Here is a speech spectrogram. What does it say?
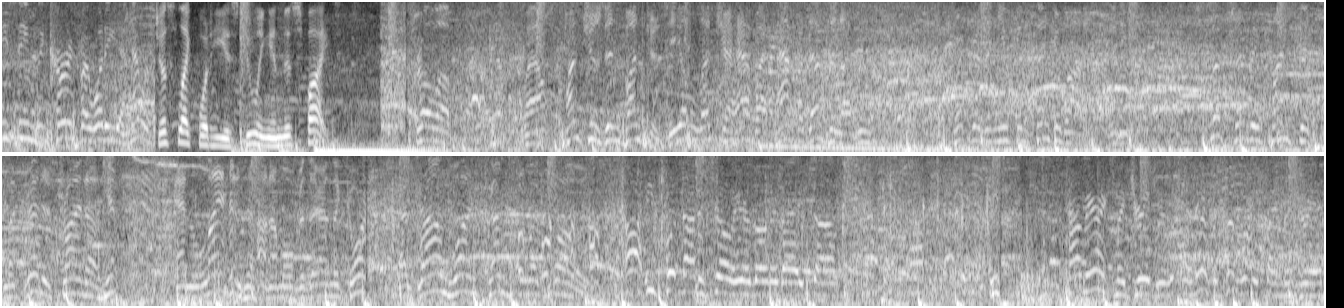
he seems encouraged by what he, and that was just like what he is doing in this fight. Throw up, well, punches in bunches. He'll let you have a half a dozen of them quicker than you can think about it. And he slips every punch that Madrid is trying to hit and land on him over there in the court as round one comes to a close. Oh, he's putting on a show here, though, tonight, Tom. He's- Tom Erik Madrid, was- and there's a good right by Madrid.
